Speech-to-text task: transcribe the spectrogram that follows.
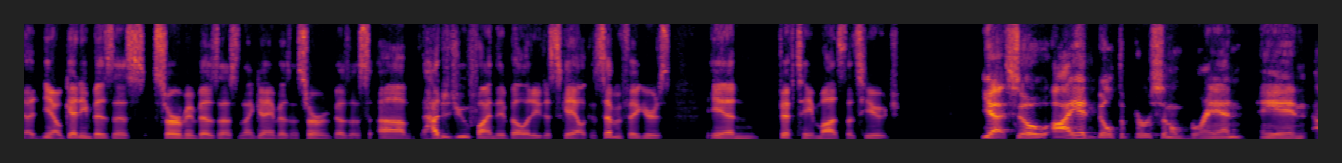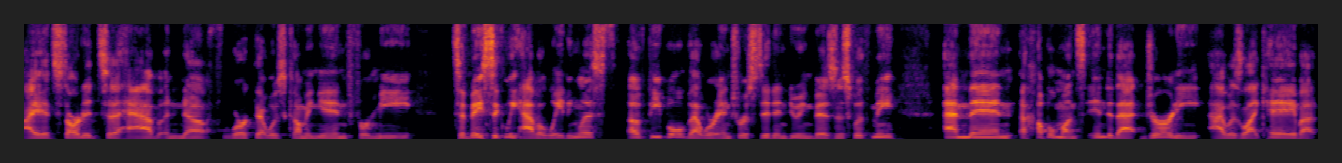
uh, you know, getting business, serving business, and then getting business, serving business. Um, how did you find the ability to scale? Because seven figures in 15 months, that's huge. Yeah, so I had built a personal brand and I had started to have enough work that was coming in for me to basically have a waiting list of people that were interested in doing business with me. And then a couple months into that journey, I was like, hey, about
